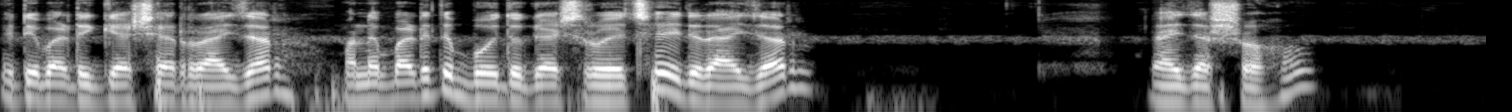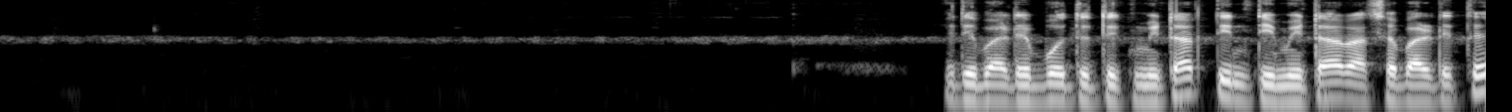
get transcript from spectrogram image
এটি বাড়িটি গ্যাসের রাইজার মানে বাড়িতে বৈধ গ্যাস রয়েছে এটি রাইজার। রাইজার সহ। এটি বাড়িটির বৈদ্যুতিক মিটার, তিনটি মিটার আছে বাড়িটিতে।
